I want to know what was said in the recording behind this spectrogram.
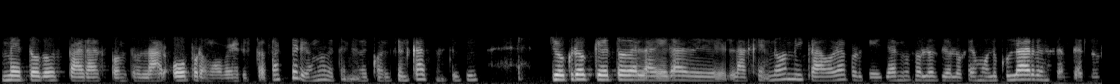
métodos para controlar o promover estas bacterias, ¿no? Dependiendo de cuál es el caso. Entonces, yo creo que toda la era de la genómica ahora, porque ya no solo es biología molecular, de entender los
